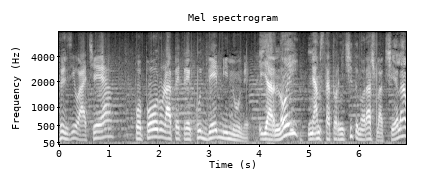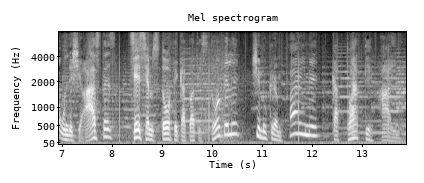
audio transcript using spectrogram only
În ziua aceea, poporul a petrecut de minune. Iar noi ne-am statornicit în orașul acela unde și astăzi țesem stofe ca toate stofele și lucrăm haine ca toate hainele.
